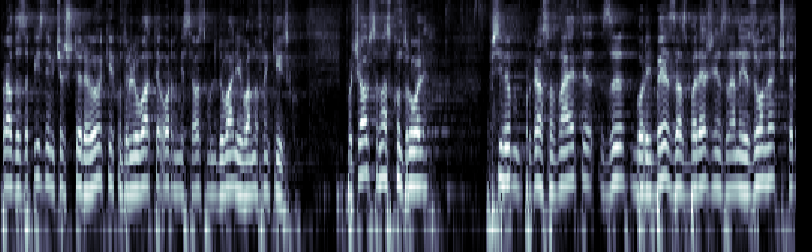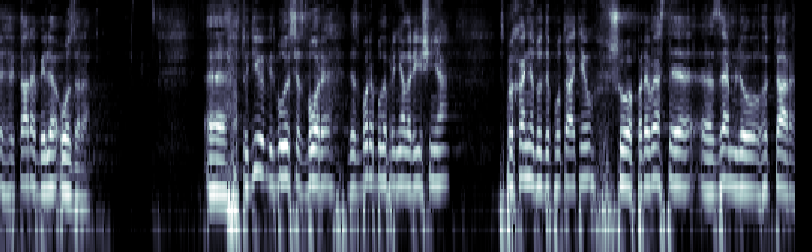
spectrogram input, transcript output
правда, запізненням через 4 роки контролювати орган місцевого самоврядування Івано-Франківську. Почався у нас контроль, всі ви прекрасно знаєте, з боротьби за збереження зеленої зони 4 гектари біля озера. Е, Тоді відбулися збори, де збори були прийняли рішення з проханням до депутатів, що перевести е, землю гектар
